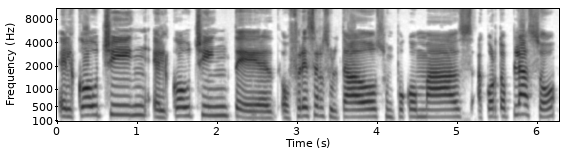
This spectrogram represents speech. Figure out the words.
El coaching, el coaching te ofrece resultados un poco más a corto plazo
